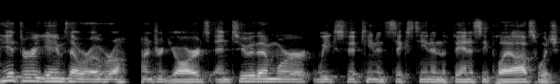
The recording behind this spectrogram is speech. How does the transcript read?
he had three games that were over 100 yards, and two of them were weeks 15 and 16 in the fantasy playoffs, which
